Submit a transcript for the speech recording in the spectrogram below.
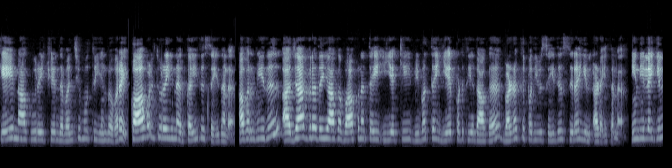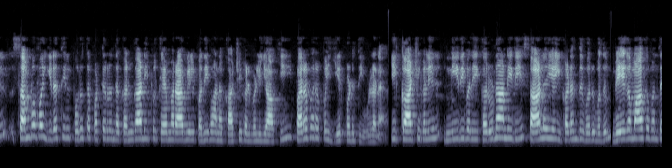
கே. நாகூரைச் சேர்ந்த வஞ்சிமுத்து என்பவரை காவல்துறையினர் கைது செய்தனர். அவர் மீது அஜாகிரதையாக வாகனத்தை இயக்கி விபத்தை ஏற்படுத்தியதாக வழக்கு பதிவு செய்து சிறையில் அடைத்தனர். இந்நிலையில் சம்பவ இடத்தில் பொருத்தப்பட்டிருந்த கண்காணிப்பு கேமராவில் பதிவான காட்சிகள் வெளியாகி பரபரப்பை ஏற்படுத்தியுள்ளன. இக்காட்சிகளில் நீதிபதி கருணாநிதி சாலையை கடந்து வருவதும் வேகமாக வந்த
